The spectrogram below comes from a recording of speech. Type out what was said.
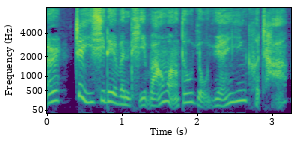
而这一系列问题往往都有原因可查，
